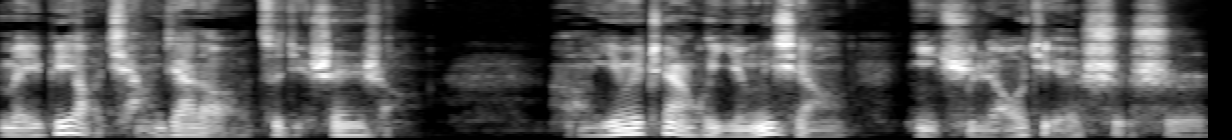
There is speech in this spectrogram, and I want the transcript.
没必要强加到自己身上，啊，因为这样会影响你去了解史实。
